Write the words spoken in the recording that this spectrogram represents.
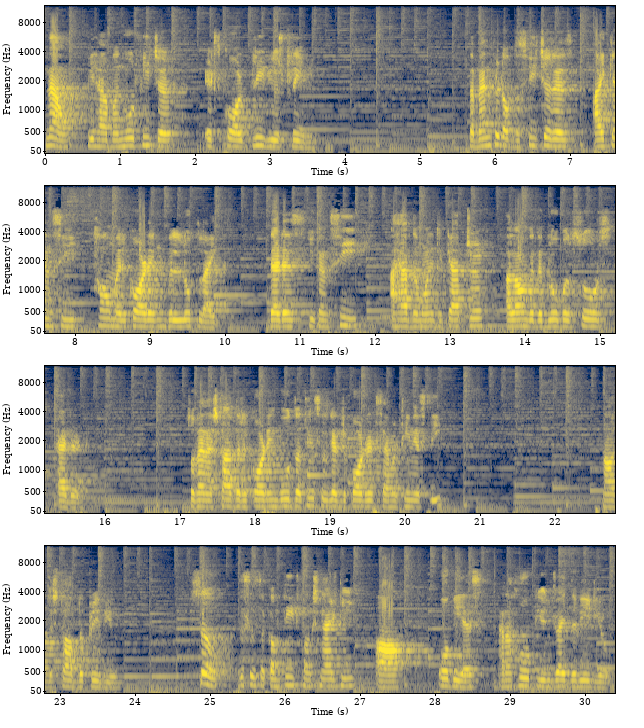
now we have one more feature it's called preview stream the benefit of this feature is I can see how my recording will look like. That is, you can see I have the monitor capture along with the global source added. So when I start the recording, both the things will get recorded simultaneously. Now just stop the preview. So this is the complete functionality of OBS and I hope you enjoyed the video.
